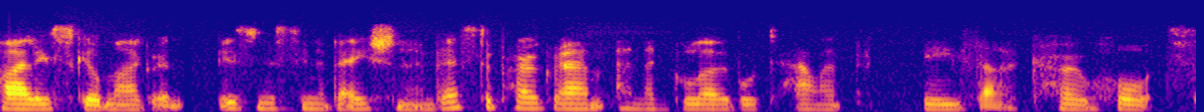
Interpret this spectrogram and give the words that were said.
highly skilled migrant business innovation and investor program and the global talent visa cohorts.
